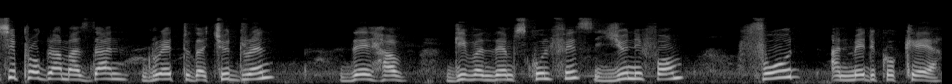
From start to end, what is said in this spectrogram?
Sponsorship program has done great to the children. They have given them school fees, uniform, food, and medical care.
